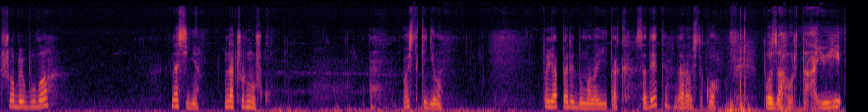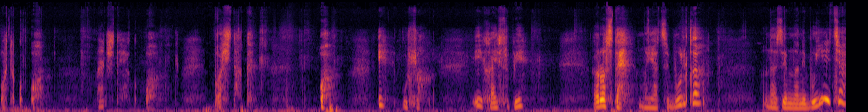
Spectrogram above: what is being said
щоб було насіння на чорнушку. Ось таке діло. То я передумала її так садити. Зараз ось тако позагортаю її. Отако. О. Бачите, як? О. Ось так. О. І усьо. І хай собі росте моя цибулька. Вона зимна не боїться.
